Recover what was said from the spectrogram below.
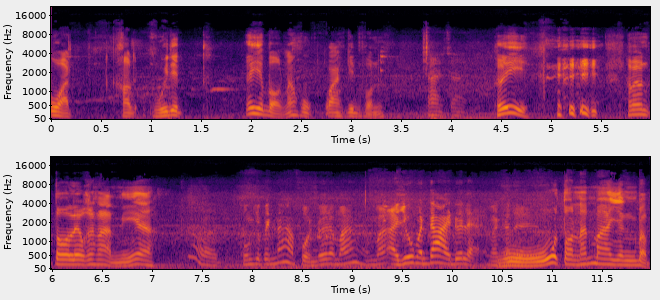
อวดเขาหุยดิเฮ้ยอย่าบอกนะหุกวางกินผล ใช่ใช่เฮ้ย ทำไมมันโตเร็วขนาดนี้อะก็คงจะเป็นหน้าผลด้วยละมั้งว่าอายุมันได้ด้วยแหละ มันโอ้ก็โหเลยตอนนั้นมายังแบบ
